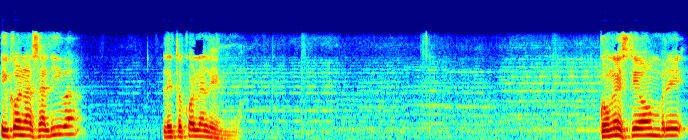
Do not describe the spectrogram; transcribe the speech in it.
y con la saliva le tocó la lengua. Con este hombre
